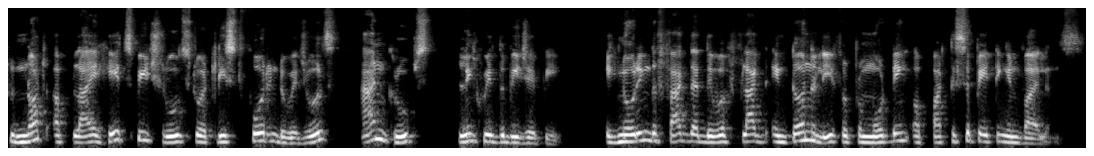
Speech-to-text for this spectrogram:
to not apply hate speech rules to at least four individuals and groups linked with the BJP, ignoring the fact that they were flagged internally for promoting or participating in violence.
